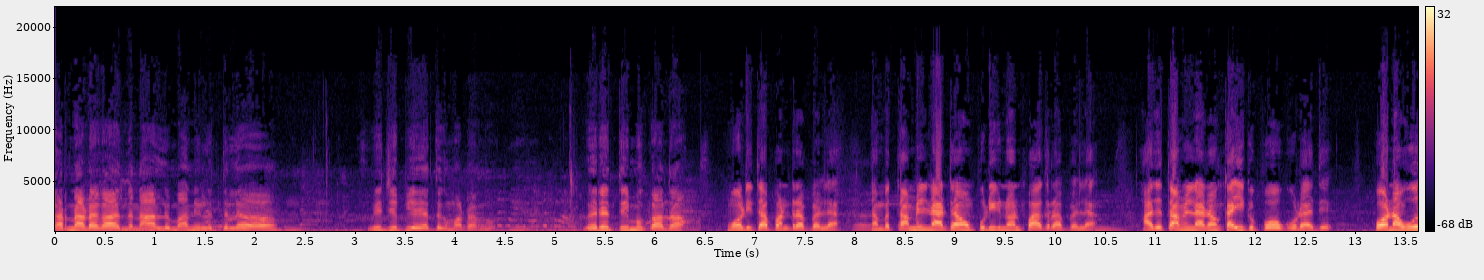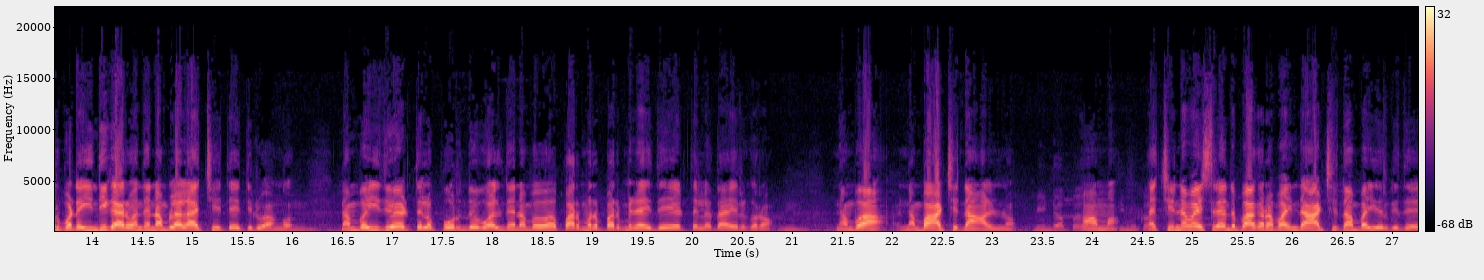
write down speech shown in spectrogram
கர்நாடகா இந்த நாலு மாநிலத்தில் பிஜேபியை ஏற்றுக்க மாட்டாங்க. வெறும் திமுக தான். மோடி தான் பண்ணுறாப்பில்ல நம்ம தமிழ்நாட்டை அவன் பிடிக்கணும்னு பார்க்குறாப்பில்ல அது தமிழ்நாடும் கைக்கு போகக்கூடாது. போனால் ஊர்பட்ட இந்திக்காரர் வந்து நம்மளால அச்சு தேத்திடுவாங்க நம்ம இதே இடத்துல பொருந்து வளர்ந்து நம்ம பரம்பரை பரம்பரை இதே இடத்துல தான் இருக்கிறோம். நம்ம நம்ம ஆட்சி தான் ஆளணும். ஆமாம் நான் சின்ன வயசுலேருந்து பார்க்குறேன்ப்பா இந்த ஆட்சி தான்ப்பா இருக்குது.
